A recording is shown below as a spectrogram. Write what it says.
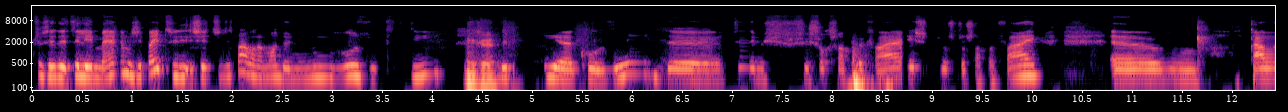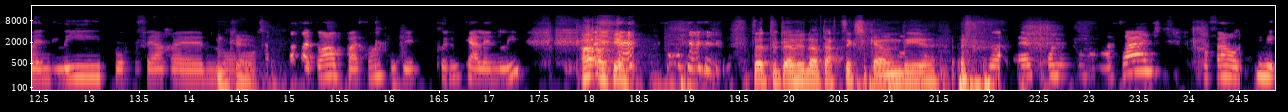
C'est les mêmes. Je n'utilise pas vraiment de nouveaux outils euh, COVID, je suis sur Shopify, je suis sur Shopify, euh, Calendly pour faire euh, mon... Okay. Ça à toi en passant que j'ai connu Calendly. Ah, OK. Toi, tu as vu notre article sur Calendly. Hein? ouais, pour mon massage, pour faire aussi mes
